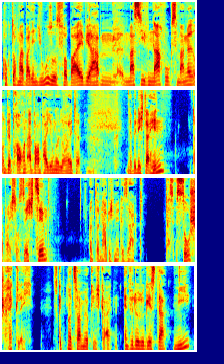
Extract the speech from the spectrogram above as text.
Guck doch mal bei den Jusos vorbei. Wir haben äh, massiven Nachwuchsmangel und wir brauchen einfach ein paar junge Leute. Mhm. Da bin ich dahin, da war ich so 16. Und dann habe ich mir gesagt, das ist so schrecklich. Es gibt nur zwei Möglichkeiten. Entweder du gehst da nie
